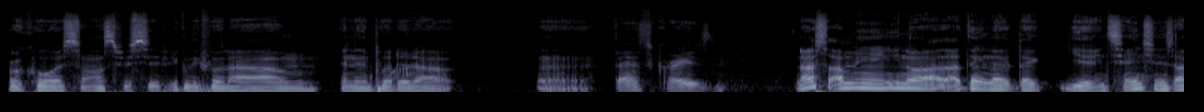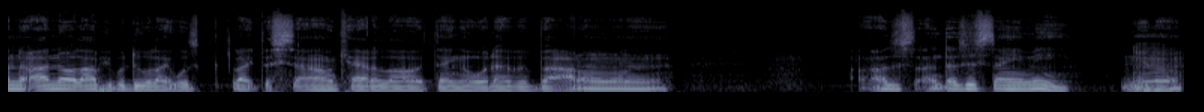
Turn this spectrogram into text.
records songs specifically for the album and then put it out. Uh, That's crazy. That's I mean, you know, I, I think that, that your intentions. I know I know a lot of people do like what's like the sound catalog thing or whatever, but I don't want to. I just that just ain't me, you Mhm. know.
